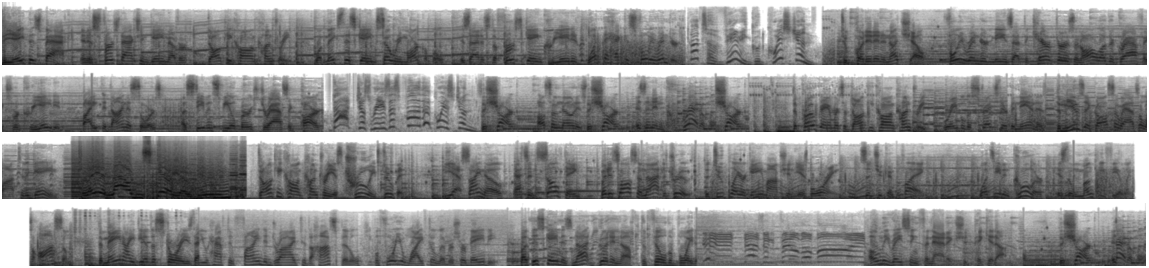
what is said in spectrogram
The ape is back in his first action game ever, Donkey Kong Country. What makes this game so remarkable is that it's the first game created. What the heck is fully rendered? That's a very good question. To put it in a nutshell, fully rendered means that the characters and all other graphics were created by the dinosaurs of Steven Spielberg's Jurassic Park. That just raises further questions. The shark, also known as the shark, is an incredible shark. The programmers of Donkey Kong Country were able to stretch their bananas. The music also adds a lot to the game. Play it loud and stereo, dude. Donkey Kong Country is truly stupid. Yes, I know, that's insulting, but it's also not the truth. The two-player game option is boring, since you can play. What's even cooler is the monkey feeling. It's awesome. The main idea of the story is that you have to find and drive to the hospital before your wife delivers her baby. But this game is not good enough to fill the void. It doesn't fill the void! Only racing fanatics should pick it up. The shark is incredible.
